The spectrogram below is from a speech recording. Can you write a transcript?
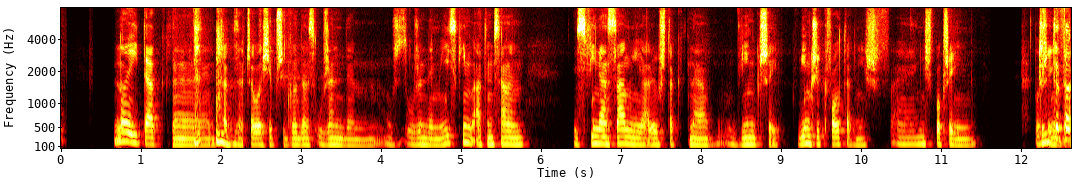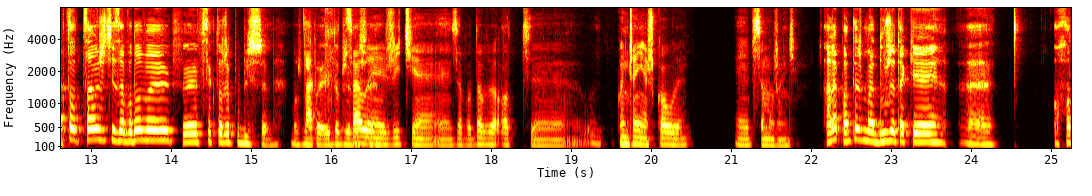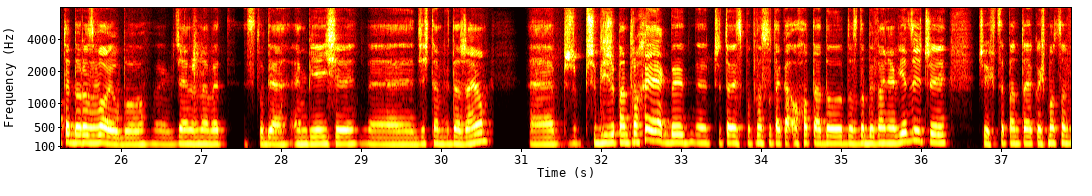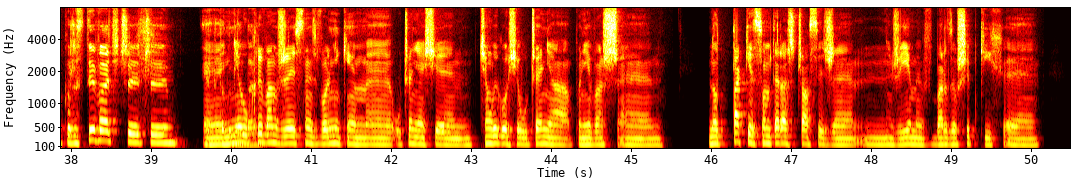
No i tak, e, tak zaczęła się przygoda z urzędem, z urzędem miejskim, a tym samym z finansami, ale już tak na większej, większych kwotach niż w, e, niż w poprzednim. Czyli de facto całe życie zawodowe w, w sektorze publicznym, można tak, powiedzieć. Dobrze całe myślę. życie e, zawodowe od e, ukończenia szkoły w samorządzie. Ale pan też ma duże takie e, ochotę do rozwoju, bo widziałem, że nawet studia MBA się e, gdzieś tam wydarzają. E, przy, przybliży pan trochę, jakby, e, czy to jest po prostu taka ochota do, do zdobywania wiedzy, czy, czy chce pan to jakoś mocno wykorzystywać, czy, czy E, Nie ukrywam, że jestem zwolennikiem uczenia się, ciągłego się uczenia, ponieważ no, takie są teraz czasy, że mm, żyjemy w bardzo szybkich,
